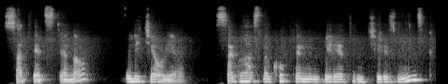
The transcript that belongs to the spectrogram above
Соответственно, летел я согласно купленным билетам через Минск.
